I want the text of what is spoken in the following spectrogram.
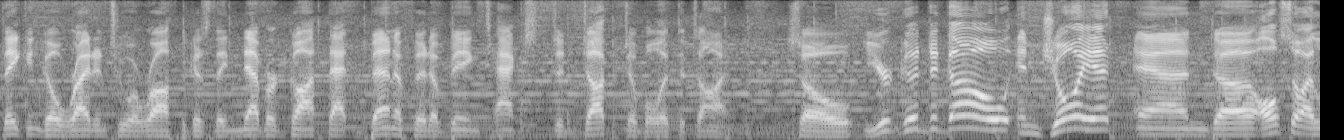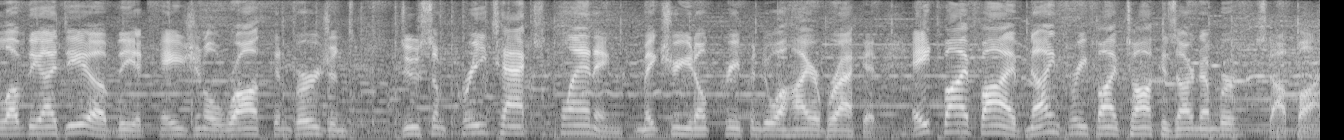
They can go right into a Roth because they never got that benefit of being tax deductible at the time. So you're good to go. Enjoy it, and uh, also I love the idea of the occasional Roth conversions. Do some pre-tax planning. Make sure you don't creep into a higher bracket. 855-935 talk is our number. Stop by.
